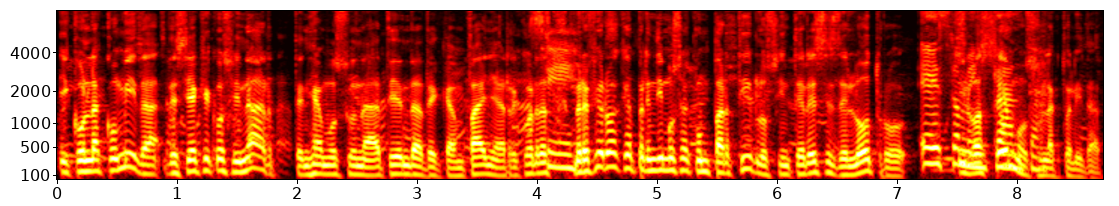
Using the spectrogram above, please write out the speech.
Y con la comida decía que cocinar. Teníamos una tienda de campaña, ¿recuerdas? Sí. Me refiero a que aprendimos a compartir los intereses del otro. Eso y me lo hacemos encanta. en la actualidad.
